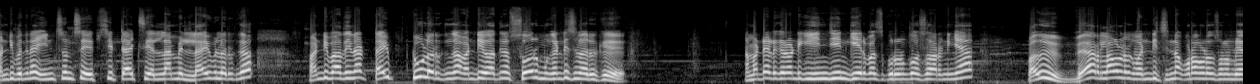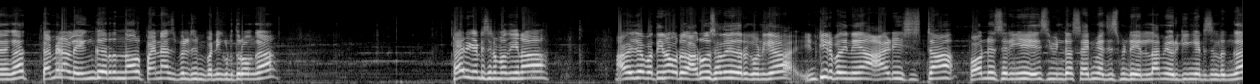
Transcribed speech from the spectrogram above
வண்டி பார்த்தீங்கன்னா இன்சூரன்ஸ் எஃப்சி டேக்ஸி எல்லாமே லைவில் இருக்குங்க வண்டி பார்த்தீங்கன்னா டைப் டூவில் இருக்குங்க. வண்டி பார்த்தீங்கன்னா ஷோரூம் கண்டிஷனில் இருக்குது நம்மகிட்ட எடுக்கிற வண்டிக்கு இன்ஜின் கியர் பாஸ் குரோனுக்கும் வரீங்க அது வேறு லெவலில் இருக்க. வண்டி சின்ன குறை கூட சொல்ல முடியாதுங்க. தமிழ்நாட்டில் எங்கே இருந்தாலும் ஃபைனான்ஸ் பில்டிங் பண்ணி கொடுத்துருவாங்க. டயர் கண்டிஷன் பார்த்தீங்கன்னா ஆவரேஜாக பார்த்தீங்கன்னா ஒரு அறுபது சதவீதம் இருக்கு வண்டிங்க. இன்டீரியர் பார்த்தீங்கன்னா ஆடி சிஸ்டம் பவுண்டர் சரிங்க ஏசி விண்டோ சைட் அட்ஜஸ்ட்மெண்ட் எல்லாமே ஒர்க்கிங் கண்டிஷன் இருக்குங்க.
